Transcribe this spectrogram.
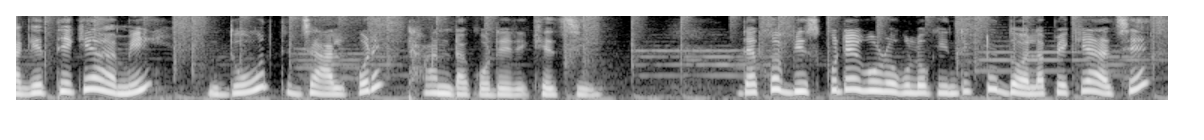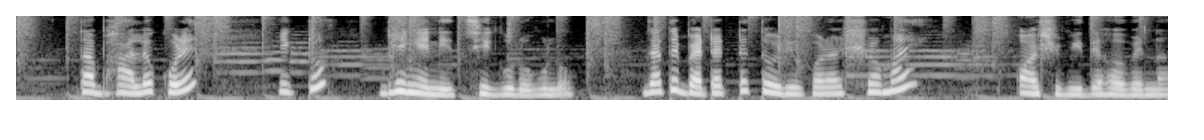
আগে থেকে আমি দুধ জাল করে ঠান্ডা করে রেখেছি। দেখো বিস্কুটের গুঁড়োগুলো কিন্তু একটু দলা পেকে আছে, তা ভালো করে একটু ভেঙে নিচ্ছি গুঁড়োগুলো, যাতে ব্যাটারটা তৈরি করার সময় অসুবিধে হবে না।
